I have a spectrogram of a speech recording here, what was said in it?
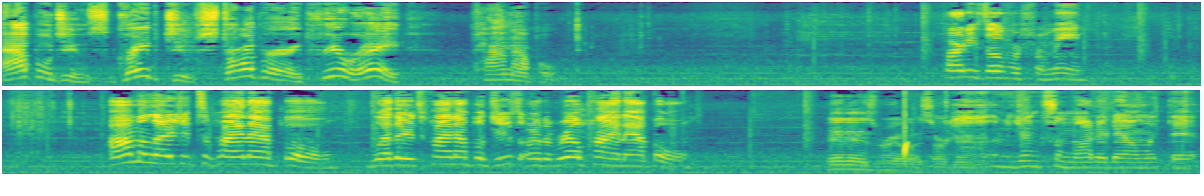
apple juice, grape juice, strawberry, puree, pineapple. Party's over for me. I'm allergic to pineapple, whether it's pineapple juice or the real pineapple. It is real. It's organic. Let me drink some water down with it.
